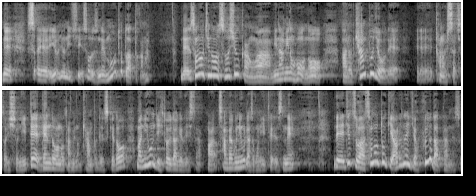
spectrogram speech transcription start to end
で、えー、40日そうですねもうちょっとあったかな。でそのうちの数週間は南の方のあるキャンプ場でえー、他の人たちと一緒にいて伝道のためのキャンプですけど、まあ、日本人一人だけでした、まあ、300人ぐらいそこにいてですねで実はその時アルゼンチンは冬だったんです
